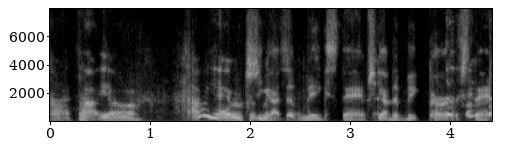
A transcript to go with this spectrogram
I tell y'all, I be having permission. She got the big stamp. She got the big purse stamp.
